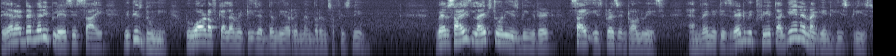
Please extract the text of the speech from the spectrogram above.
There at that very place is Sai with his dhuni to ward off calamities at the mere remembrance of his name. Where Sai's life story is being read, Sai is present always, and when it is read with faith again and again, he is pleased.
